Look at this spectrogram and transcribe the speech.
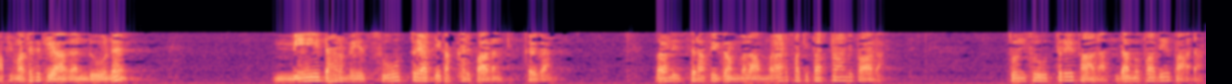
අපි මතක තියාගන්න ඕන මේ ධර්මයේ සූත්‍රයක් දෙකක් හරි පාඩම් කරගන්න. බලන්න ඉස්සර අපේ ගම්වල අම්මලාට සතිපට්ඨානෙ පාඩම්. තුන් සූත්‍රේ පාඩම්, ධම්මපදේ පාඩම්.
